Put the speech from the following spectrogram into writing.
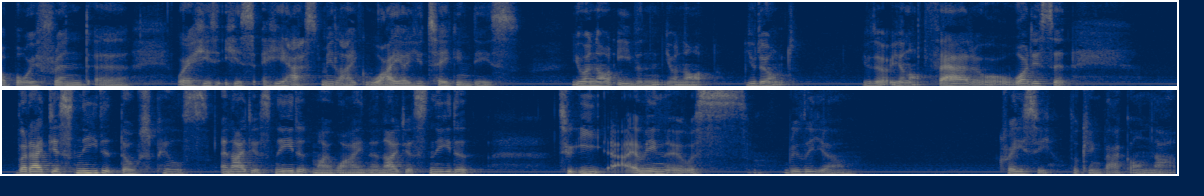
a boyfriend, uh, where he he's, he asked me like, "Why are you taking these? You are not even you're not you don't you don't, you're not fat or what is it?" But I just needed those pills, and I just needed my wine, and I just needed to eat. I mean, it was really um, crazy looking back on that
